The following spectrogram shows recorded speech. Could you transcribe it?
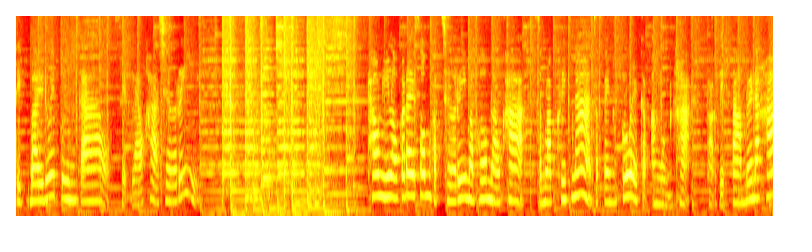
ติดใบด้วยปืนกาว เสร็จแล้วค่ะเชอรี่ เท่านี้เราก็ได้ส้มกับเชอร์รี่มาเพิ่มแล้วค่ะสำหรับคลิปหน้าจะเป็นกล้วยกับองุ่นค่ะ ฝากติดตามด้วยนะคะ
